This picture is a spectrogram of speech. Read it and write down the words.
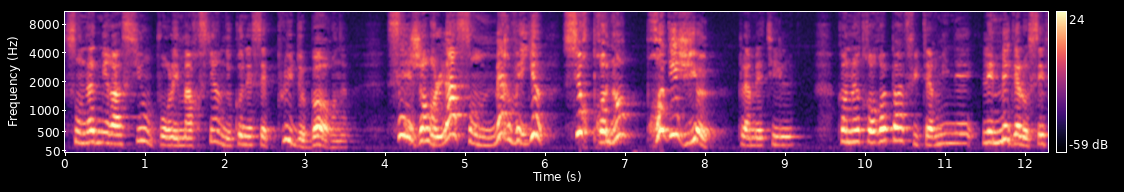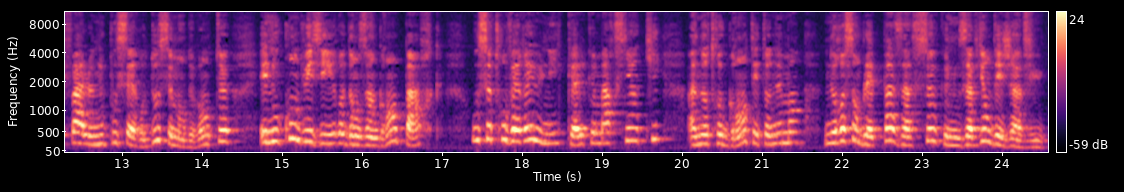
son admiration pour les Martiens ne connaissait plus de bornes. Ces gens-là sont merveilleux, surprenants, prodigieux, clamait-il. Quand notre repas fut terminé, les mégalocéphales nous poussèrent doucement devant eux et nous conduisirent dans un grand parc où se trouvaient réunis quelques martiens qui, à notre grand étonnement, ne ressemblaient pas à ceux que nous avions déjà vus.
